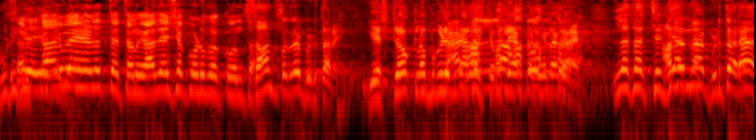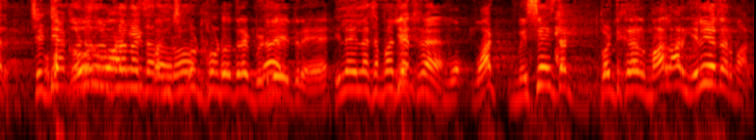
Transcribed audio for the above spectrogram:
ಉಡುಗೆ ಸರ್ಕಾರವೇ ಹೇಳುತ್ತೆ ತನಗೆ ಆದೇಶ ಕೊಡಬೇಕು ಅಂತ. ಸಾಂಸ್ಕೃತಿಕ ಬಿಡ್ತಾರೆ. ಎಷ್ಟೋ ಕ್ಲಬ್ಗಳು ಇಲ್ಲ ಸರ್ ಚಡ್ಡಿ ಅದನ್ನ ಹಾಕೊಂಡು- ಬಿಡ್ತಾರೆ. ಸರ್, ಚಡ್ಡಿ. ಉಟ್ಕೊಂಡು ಹೋದ್ರೆ ಬಿಡದೇ ಇದ್ರೆ ಇಲ್ಲ ಇಲ್ಲ ಸಭಾಧ್ಯಕ್ಷ what message that particular mall or any other mall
